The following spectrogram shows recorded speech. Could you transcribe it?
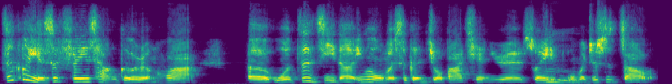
这个也是非常个人化。呃，我自己的，因为我们是跟酒吧签约，所以我们就是找。嗯、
